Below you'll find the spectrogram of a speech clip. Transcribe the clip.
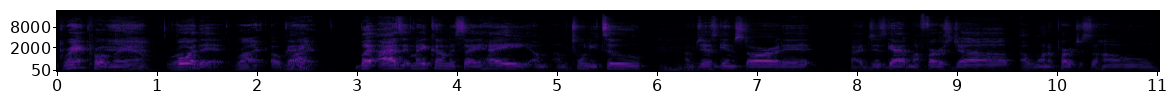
grant program for that, right. okay. Right. but Isaac may come and say, "Hey, I'm I'm 22. Mm-hmm. I'm just getting started. I just got my first job. I want to purchase a home.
